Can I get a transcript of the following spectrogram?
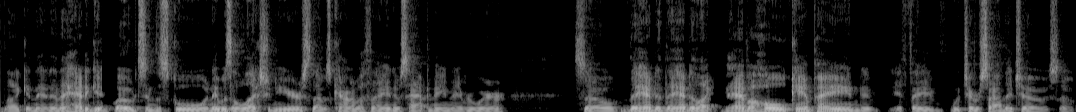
Like and, and they had to get votes in the school, and it was an election year, so that was kind of a thing. It was happening everywhere. So they had to they had to like have a whole campaign if they whichever side they chose. So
